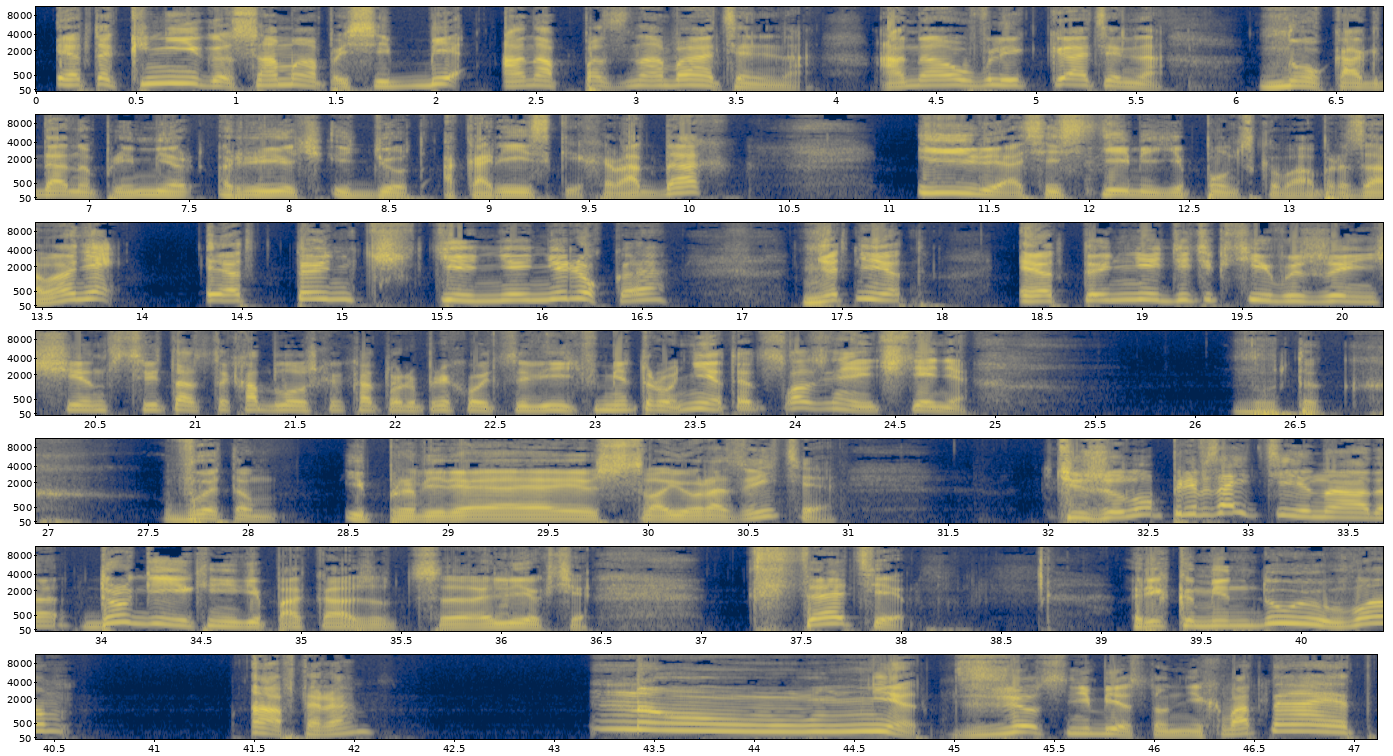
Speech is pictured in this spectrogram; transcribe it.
Эта книга сама по себе, она познавательна, она увлекательна. Но когда, например, речь идет о корейских родах или о системе японского образования, это чтение нелегкое. Нет-нет, это не детективы женщин в цветастых обложках, которые приходится видеть в метро. Нет, это сложнее чтение. Ну так в этом и проверяешь свое развитие. Тяжело превзойти надо. Другие книги покажутся легче. Кстати, рекомендую вам автора. Ну, нет, звезд с небес он не хватает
